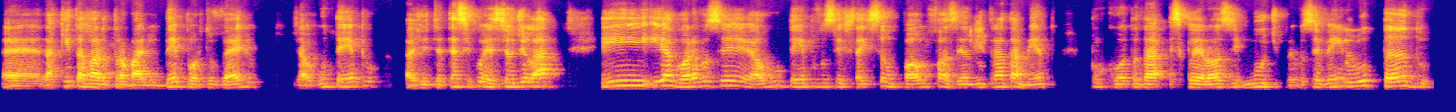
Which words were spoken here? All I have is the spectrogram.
é, da Quinta Vara do Trabalho de Porto Velho, já há algum tempo, a gente até se conheceu de lá, e, e agora você, há algum tempo, você está em São Paulo fazendo um tratamento por conta da esclerose múltipla. Você vem lutando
